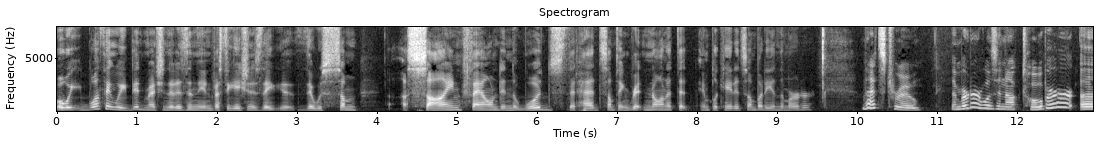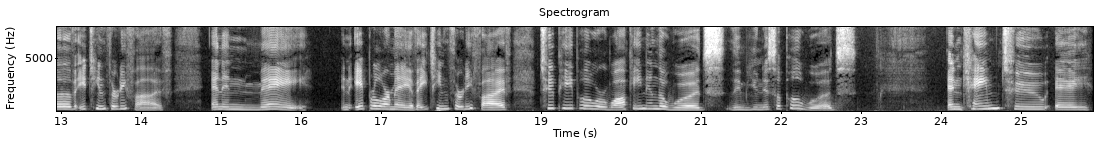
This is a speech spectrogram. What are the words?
Well, we, one thing we did mention that is in the investigation is they, uh, there was some a sign found in the woods that had something written on it that implicated somebody in the murder. That's true. The murder was in October of 1835, and in May, in April or May of 1835, two people were walking in the woods, the municipal woods, and came to a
